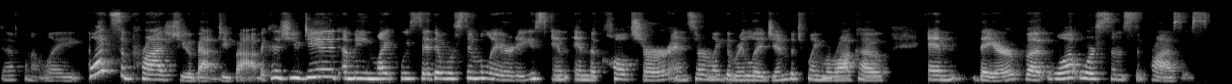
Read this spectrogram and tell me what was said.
definitely. What surprised you about dubai? Because you did i mean like we said there were similarities in in the culture and certainly the religion between morocco and there but what were some surprises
